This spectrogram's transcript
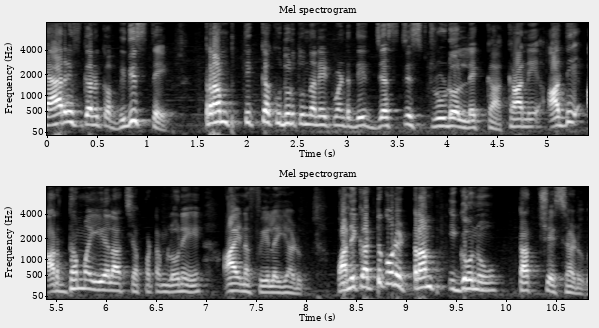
టారిఫ్ గనుక విధిస్తే ట్రంప్ తిక్క కుదురుతుందనేటువంటిది జస్టిస్ ట్రూడో లెక్క. కానీ అది అర్థమయ్యేలా చెప్పటంలోనే ఆయన ఫెయిల్ అయ్యాడు. పని కట్టుకొని ట్రంప్ ఇగోను టచ్ చేశాడు.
